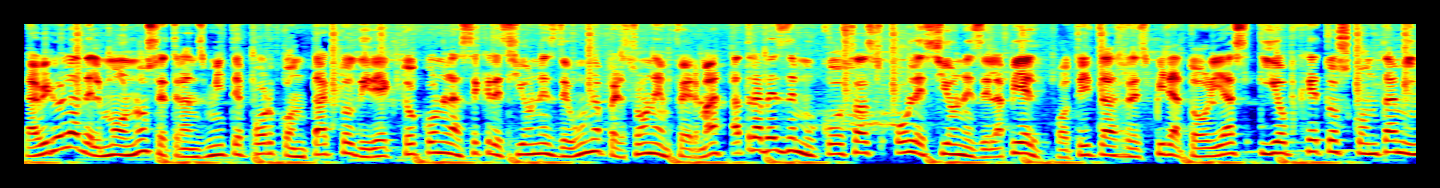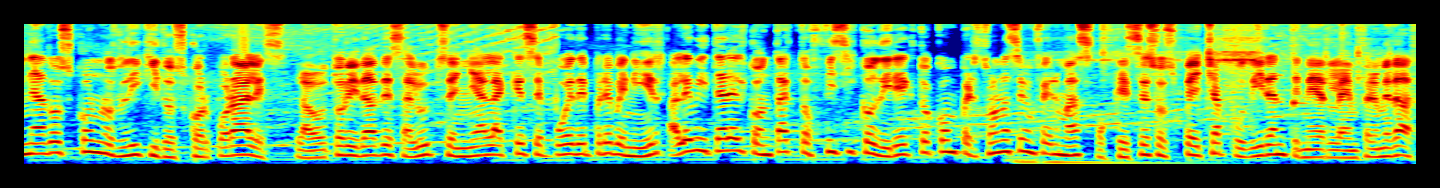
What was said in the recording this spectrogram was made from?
La viruela del mono se transmite por contacto directo con las secreciones de una persona enferma a través de mucosas o lesiones de la piel, gotitas respiratorias y objetos contaminados con los líquidos corporales. La autoridad de salud señala que se puede prevenir al evitar el contacto físico directo con personas enfermas o que se sospecha pudieran tener la enfermedad.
